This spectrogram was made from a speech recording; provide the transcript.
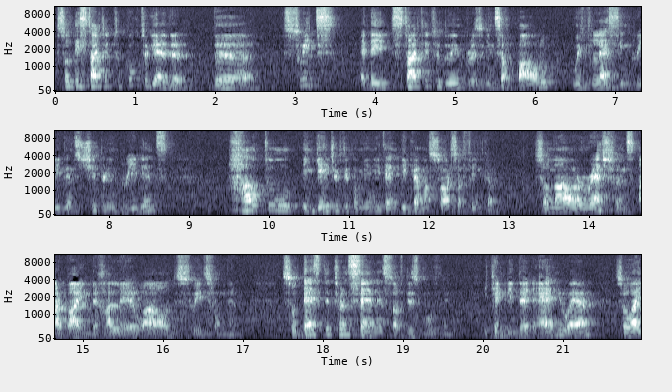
So they started to cook together the sweets, and they started to do in, in Sao Paulo with less ingredients, cheaper ingredients, how to engage with the community and become a source of income. So now our restaurants are buying the halewa, all the sweets from them. So that's the transcendence of this movement. It can be done anywhere. So I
